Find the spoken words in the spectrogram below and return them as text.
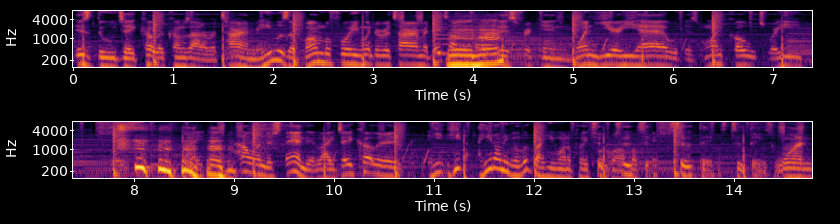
this dude Jay Cutler comes out of retirement. He was a bum before he went to retirement. They talking about Mhm. this freaking one year he had with this one coach where he like I don't understand it. Like Jay Cutler, he he he don't even look like he want to play football. two, two, two things. Two things. One,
